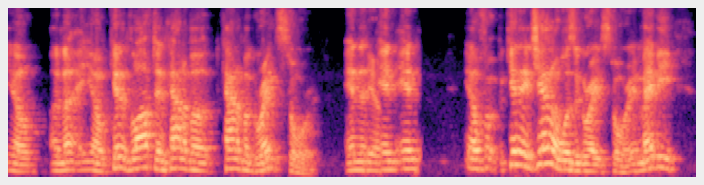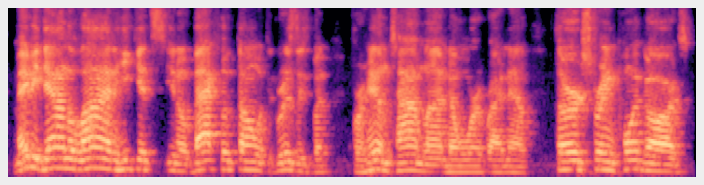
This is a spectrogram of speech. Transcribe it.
you know, another, you know, Kenneth Lofton, kind of a kind of a great story, and and and you know, for Kenny Chandler was a great story, and maybe maybe down the line he gets you know back hooked on with the Grizzlies, but for him, timeline don't work right now. Third string point guards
